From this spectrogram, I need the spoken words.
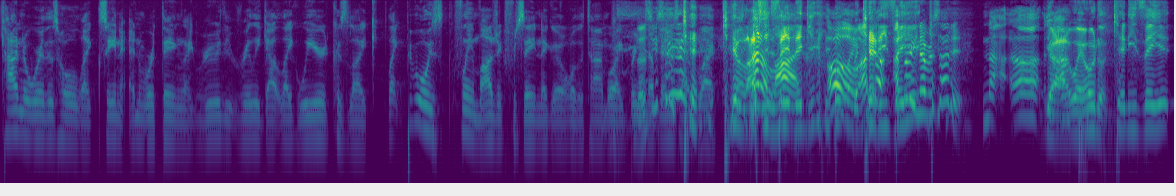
kind of where this whole like saying the n word thing like really really got like weird because like like people always flame Logic for saying nigga all the time or like bringing Does up he that he's say half black. Kill Not a say lot. nigga. Oh, Like, I can thought, he I say thought he never said it. Nah, uh, Yeah, I'm- wait, hold on. Can he say it?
